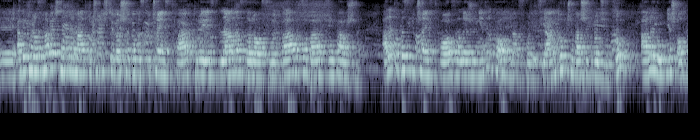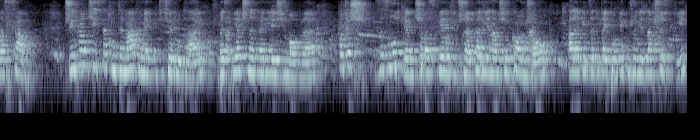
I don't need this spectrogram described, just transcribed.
y, aby porozmawiać na temat oczywiście Waszego bezpieczeństwa, które jest dla nas dorosłych bardzo, bardzo ważne. Ale to bezpieczeństwo zależy nie tylko od nas, policjantów czy Waszych rodziców, ale również od Was samych. Przyjechałam dzisiaj z takim tematem, jak widzicie tutaj, bezpieczne ferie zimowe, chociaż ze smutkiem trzeba stwierdzić, że ferie nam się kończą, ale widzę tutaj po wieku, że nie dla wszystkich,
